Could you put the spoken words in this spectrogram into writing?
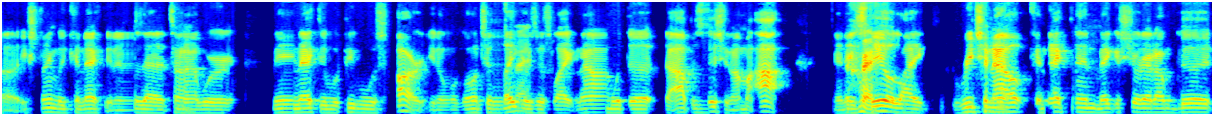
uh, extremely connected, and at a time where being connected with people was hard. You know, going to the Lakers, right. it's like now I'm with the the opposition. I'm an op, and they right. still like reaching out, connecting, making sure that I'm good.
